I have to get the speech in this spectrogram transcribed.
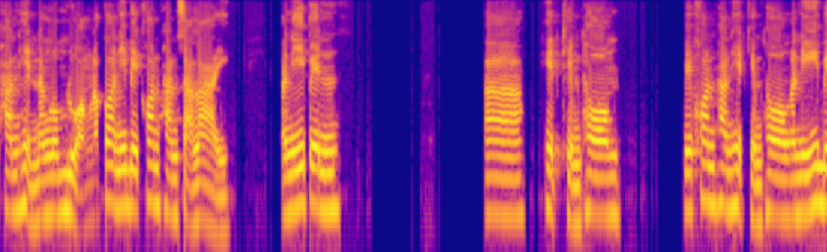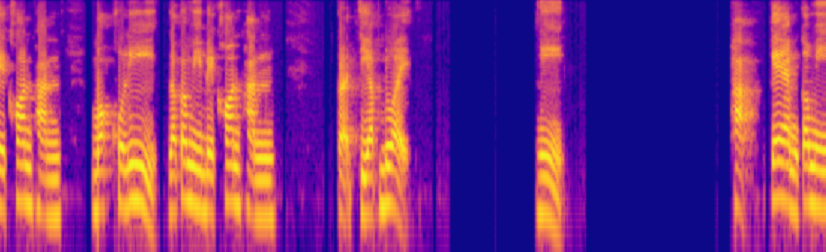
พันเห็ดนางลมหลวง แล้วก็อันนี้เบคอนพันสาหร่าย อันนี้เป็นอ่าเห็ดเข็มทอง เบคอนพันเห็ดเข็มทอง อันนี้เบคอนพันบล็อกโคลี่ แล้วก็มีเบคอนพันกระเจี๊ยบด้วย นี่ ผักแก้มก็มี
